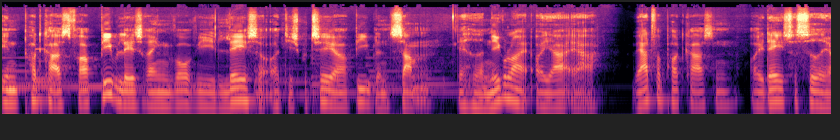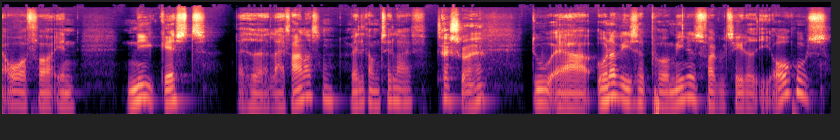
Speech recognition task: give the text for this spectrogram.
en podcast fra Bibellæseringen, hvor vi læser og diskuterer Bibelen sammen. Jeg hedder Nikolaj, og jeg er vært for podcasten, og i dag så sidder jeg over for en ny gæst, der hedder Leif Andersen. Velkommen til, Leif. Tak skal du have. Du er underviser på Menighedsfakultetet i Aarhus.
